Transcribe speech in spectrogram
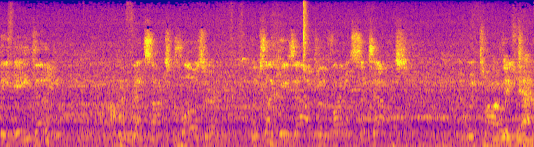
the eighth inning. The Red Sox closer looks like he's out for the final six Lumberjack.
